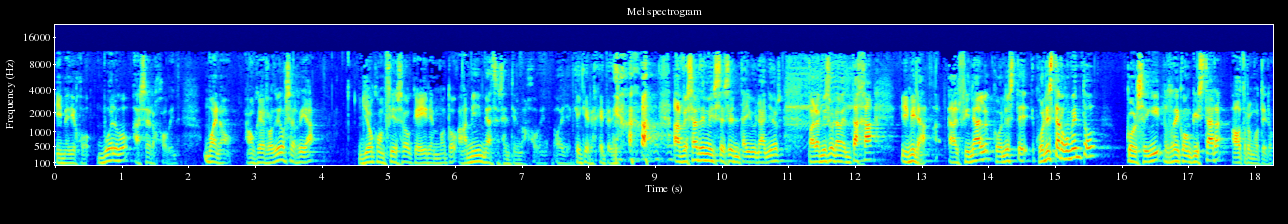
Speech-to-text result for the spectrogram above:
y me dijo, vuelvo a ser joven. Bueno, aunque Rodrigo se ría, yo confieso que ir en moto a mí me hace sentir más joven. Oye, ¿qué quieres que te diga? a pesar de mis 61 años, para mí es una ventaja. Y mira, al final, con este, con este argumento, conseguí reconquistar a otro motero.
